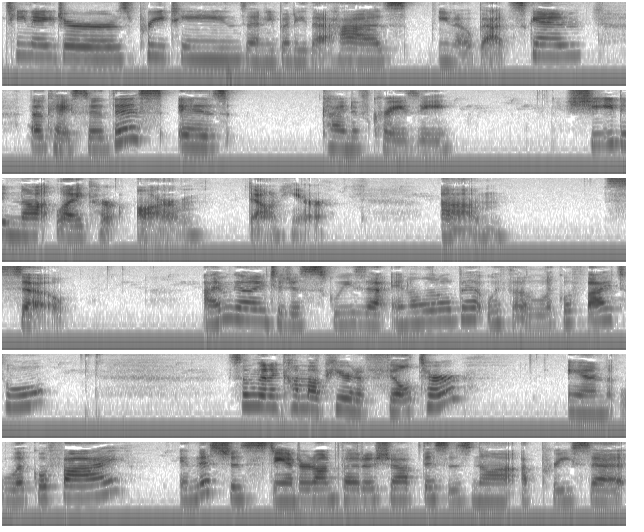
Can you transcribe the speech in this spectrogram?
teenagers, preteens, anybody that has, you know, bad skin. Okay, so this is kind of crazy. She did not like her arm down here. Um, so I'm going to just squeeze that in a little bit with a liquify tool. So I'm going to come up here to filter and liquify. And this is standard on Photoshop. This is not a preset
